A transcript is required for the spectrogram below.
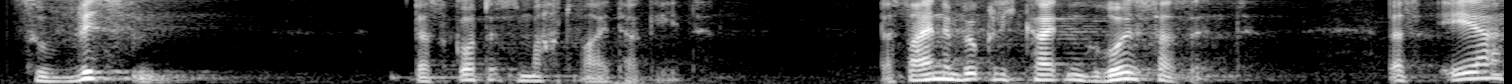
zu wissen, dass Gottes Macht weitergeht, dass seine Möglichkeiten größer sind, dass er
